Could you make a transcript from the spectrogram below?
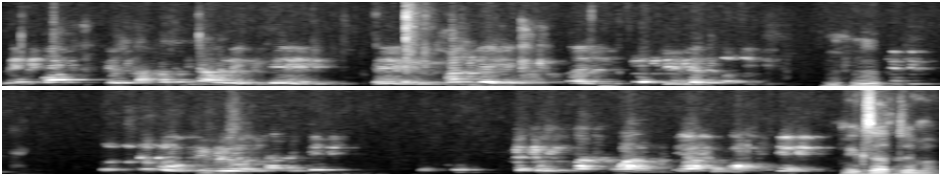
Mhm. Mhm. Mhm. eh, eh, euh, Mhm. considérer. Exactement.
